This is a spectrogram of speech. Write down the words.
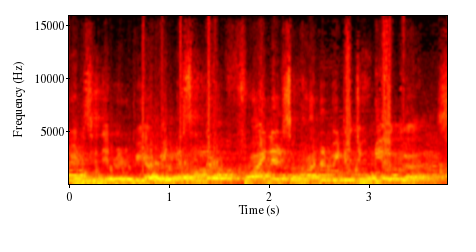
Ladies and gentlemen, we are witnessing the finals of 100 meter junior girls.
